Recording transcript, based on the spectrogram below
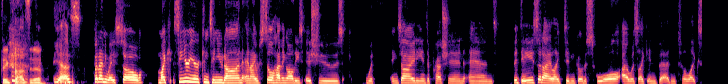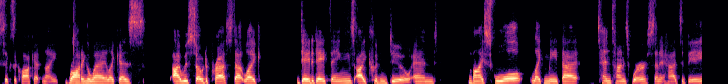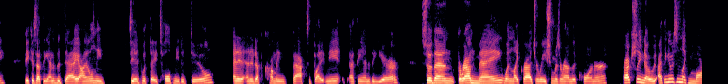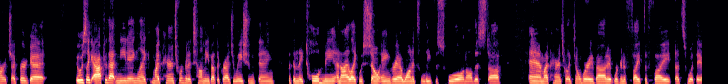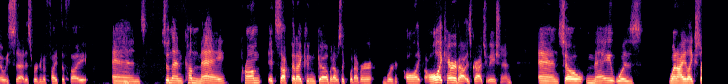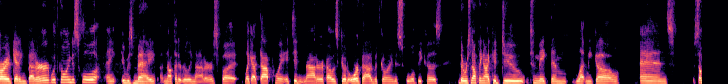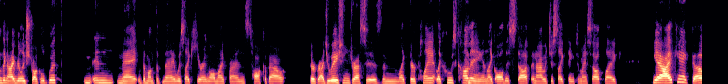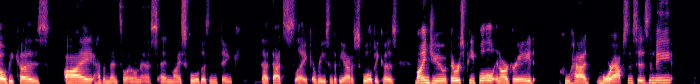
Big positive. yes. But anyway, so my senior year continued on, and I was still having all these issues with anxiety and depression and the days that I like didn't go to school, I was like in bed until like six o'clock at night, rotting away. Like as I was so depressed that like day to day things I couldn't do. And my school like made that 10 times worse than it had to be because at the end of the day, I only did what they told me to do. And it ended up coming back to bite me at the end of the year so then around May, when like graduation was around the corner, or actually no, I think it was in like March. I forget. It was like after that meeting, like my parents weren't going to tell me about the graduation thing, but then they told me, and I like was so angry. I wanted to leave the school and all this stuff. And my parents were like, "Don't worry about it. We're going to fight the fight." That's what they always said: is we're going to fight the fight. Mm. And so then come May, prom it sucked that i couldn't go but i was like whatever we're all i all i care about is graduation. And so may was when i like started getting better with going to school and it was may not that it really matters but like at that point it didn't matter if i was good or bad with going to school because there was nothing i could do to make them let me go and something i really struggled with in may the month of may was like hearing all my friends talk about their graduation dresses and like their plan like who's mm. coming and like all this stuff and i would just like think to myself like yeah i can't go because i have a mental illness and my school doesn't think that that's like a reason to be out of school because mind you there was people in our grade who had more absences than me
